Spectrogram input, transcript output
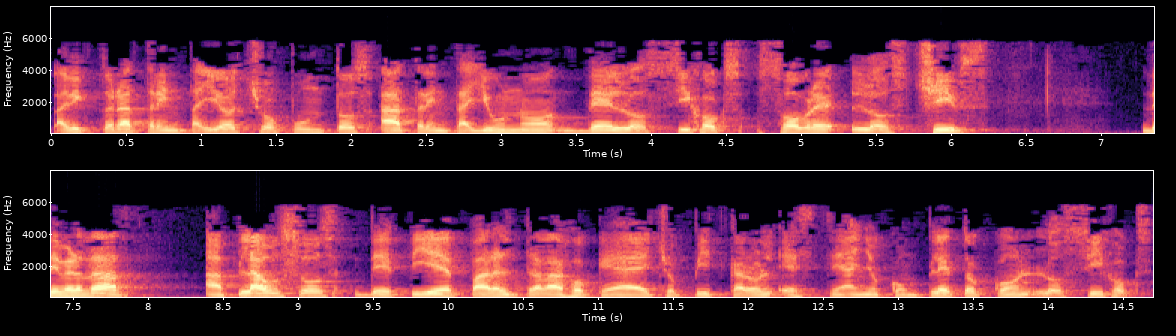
La victoria 38 puntos a 31 de los Seahawks sobre los Chiefs. De verdad, aplausos de pie para el trabajo que ha hecho Pete Carroll este año completo con los Seahawks.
